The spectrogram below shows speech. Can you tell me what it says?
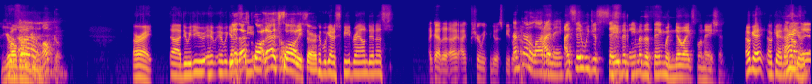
You're Well done. fucking welcome. All right. Uh, do we do? Have, have we got? Yeah, that's speed, qual- that's quality, sir. Have we got a speed round in us? I got it. I'm sure we can do a speed round. I've got a lot in I, me. I say we just say the name of the thing with no explanation. Okay, okay, that's All right. good.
